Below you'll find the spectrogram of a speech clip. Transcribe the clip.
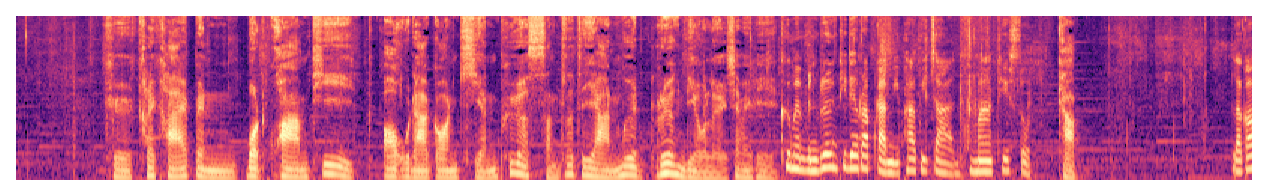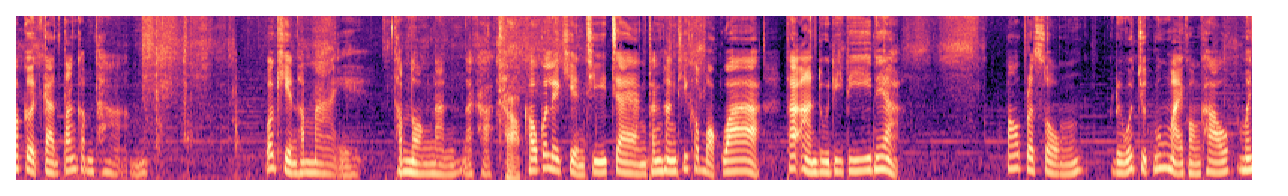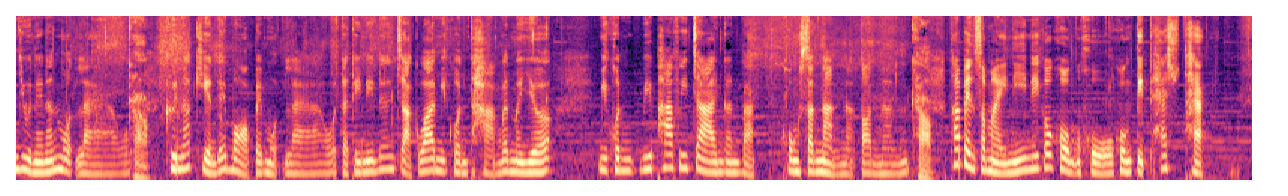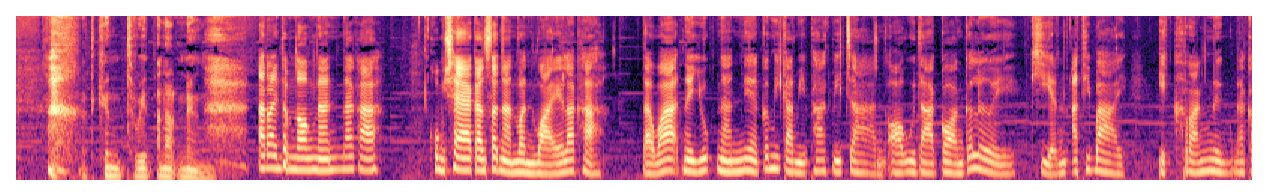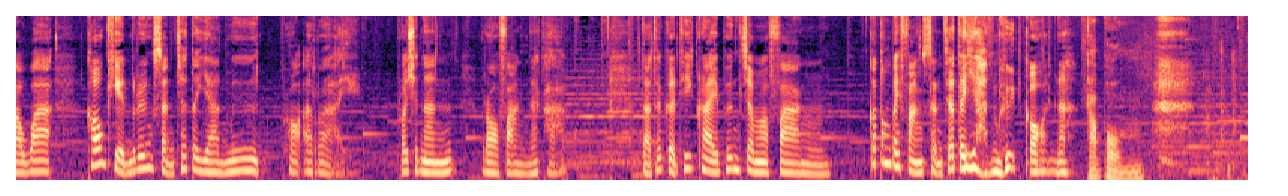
คือคล้ายๆเป็นบทความที่ออุดากรเขียนเพื่อสัญชตาตญาณมืดเรื่องเดียวเลยใช่ไหมพี่ คือมันเป็นเรื่องที่ได้รับการมีภาควิจารณ์มากที่สุด ครับ แล้วก็เกิดการตั้งคำถาม ว่าเขียนทำไมทำนองนั้นนะคะคเขาก็เลยเขียนชี้แจงทั้งๆทที่เขาบอกว่า ถ้าอ่านดูดีๆ เนี่ยเป้าประสงค์หรือว่าจุดมุ่งหมายของเขา มันอยู่ในนั้นหมดแล้วครับคือนักเขียนได้บอกไปหมดแล้ว แต่ทีนี้เนื่องจากว่ามีคนถามกันมาเยอะ มีคนวิพากษ์วิจารณ์กันแบบคงสนั่นอะตอนนั้น ถ้าเป็นสมัยนี้นี่ก็คงโอ้โห คงติดแฮชแท็กขึ้นทวิตอันดับหนึ่ง อะไรทำนองนั้นนะคะ คงแชร์กันสนั่นวันไหวละค่ะ แต่ว่าในยุคนั้นเนี่ยก็มีการมีภาควิจารณ์ออุดากรก็เลยเขียนอธิบายอีกครั้งหนึ่งนะคะว่าเขาเขียนเรื่องสัญชตาตญาณมืดเพราะอะไรราะฉะนั้นรอฟังนะคะ แต่ถ้าเกิดที่ใครเพิ่งจะมาฟัง ก็ต้องไปฟังสัญชาตญาณมืดก่อนนะ ครับผม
